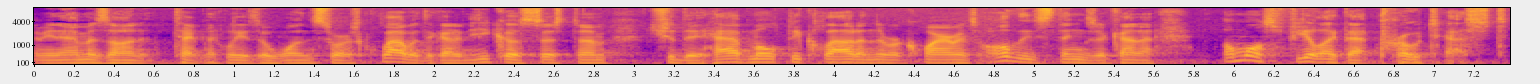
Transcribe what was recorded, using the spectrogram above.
I mean, Amazon technically is a one source cloud, but they've got an ecosystem. Should they have multi-cloud in the requirements? All these things are kind of almost feel like that protest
